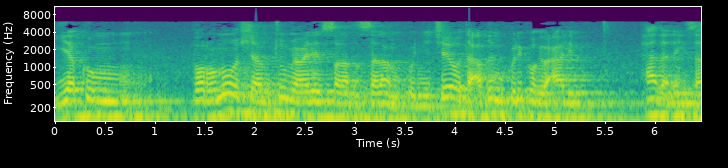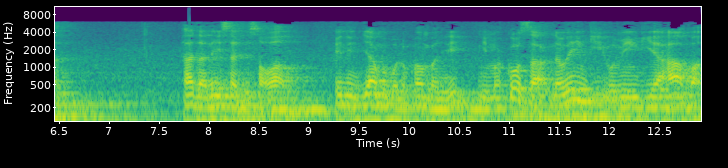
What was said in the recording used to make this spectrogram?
ya kumporomosha mtume alayhi salatu wasalam kwenye cheo taadhimu kuliko huyo alim hadha laysa hadha laysa bisawab hili jambo ambalo kwamba ni, ni makosa na wengi wameingia hapa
